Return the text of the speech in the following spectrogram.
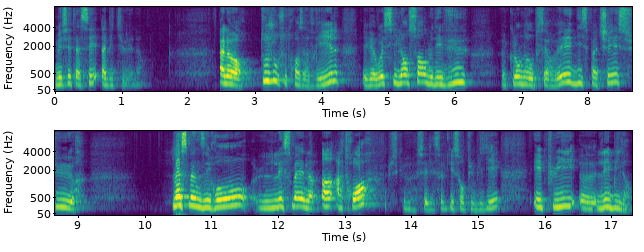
mais c'est assez habituel. Alors toujours ce 3 avril, et eh bien voici l'ensemble des vues euh, que l'on a observées dispatchées sur la semaine 0, les semaines 1 à 3 puisque c'est les seuls qui sont publiés, et puis euh, les bilans.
